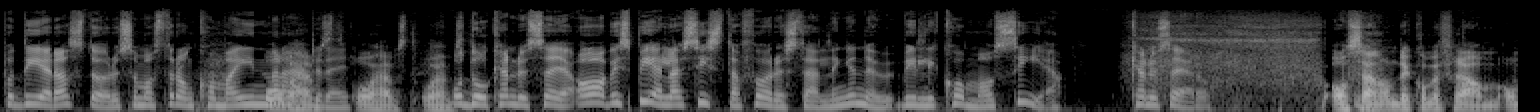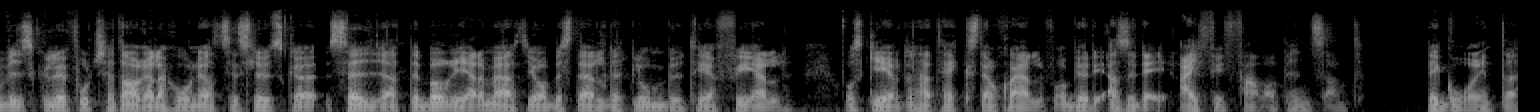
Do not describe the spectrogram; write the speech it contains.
på deras dörr så måste de komma in med Åh det här till dig. hemskt, åh hemskt, åh hemskt. Och då kan du säga, ja vi spelar sista föreställningen nu, vill ni komma och se? Kan du säga då. Och sen om det kommer fram, om vi skulle fortsätta ha en relation, jag till slut ska säga att det började med att jag beställde ett blombud till fel och skrev den här texten själv och bjöd in. Alltså det, aj fy fan vad pinsamt. Det går inte.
